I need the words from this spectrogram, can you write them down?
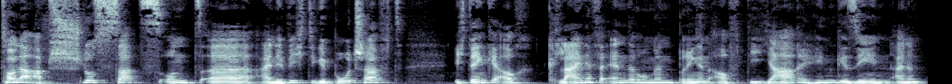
toller Abschlusssatz und äh, eine wichtige Botschaft. Ich denke auch kleine Veränderungen bringen auf die Jahre hingesehen einen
